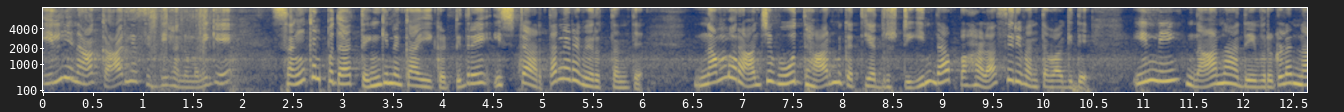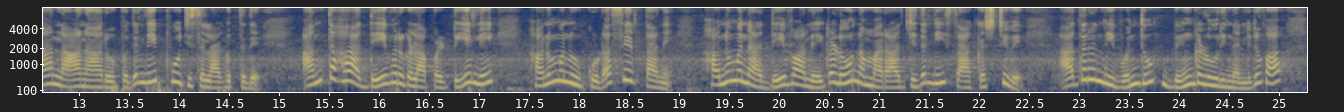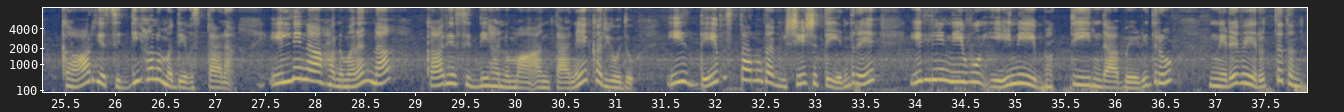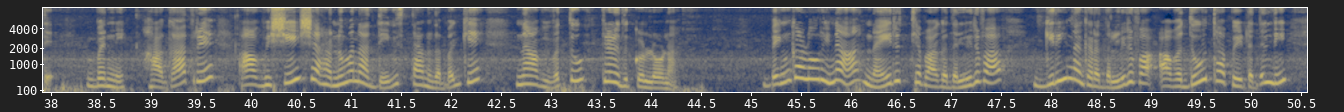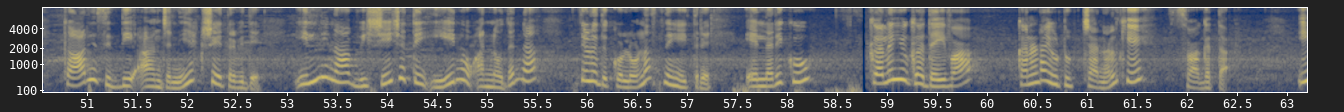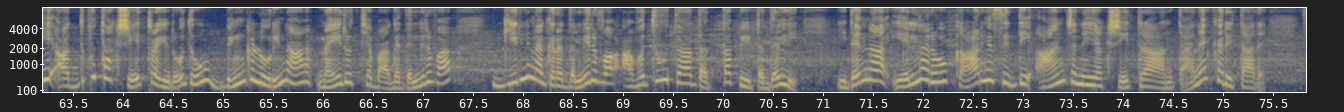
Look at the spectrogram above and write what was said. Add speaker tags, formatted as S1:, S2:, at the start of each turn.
S1: ಇಲ್ಲಿನ ಕಾರ್ಯಸಿದ್ಧಿ ಹನುಮನಿಗೆ ಸಂಕಲ್ಪದ ತೆಂಗಿನಕಾಯಿ ಕಟ್ಟಿದರೆ ಇಷ್ಟಾರ್ಥ ನೆರವೇರುತ್ತಂತೆ. ನಮ್ಮ ರಾಜ್ಯವು ಧಾರ್ಮಿಕತೆಯ ದೃಷ್ಟಿಯಿಂದ ಬಹಳ ಸಿರಿವಂತವಾಗಿದೆ. ಇಲ್ಲಿ ನಾನಾ ದೇವರುಗಳನ್ನು ನಾನಾ ರೂಪದಲ್ಲಿ ಪೂಜಿಸಲಾಗುತ್ತದೆ. ಅಂತಹ ದೇವರುಗಳ ಪಟ್ಟಿಯಲ್ಲಿ ಹನುಮನು ಕೂಡ ಸೇರ್ತಾನೆ. ಹನುಮನ ದೇವಾಲಯಗಳು ನಮ್ಮ ರಾಜ್ಯದಲ್ಲಿ ಸಾಕಷ್ಟಿವೆ. ಅದರಲ್ಲಿ ಒಂದು ಬೆಂಗಳೂರಿನಲ್ಲಿರುವ ಕಾರ್ಯಸಿದ್ಧಿ ಹನುಮ ದೇವಸ್ಥಾನ. ಇಲ್ಲಿನ ಹನುಮನನ್ನು ಕಾರ್ಯಸಿದ್ಧಿ ಹನುಮ ಅಂತಾನೇ ಕರೆಯೋದು ಈ ದೇವಸ್ಥಾನದ ವಿಶೇಷತೆ ಎಂದರೆ ಇಲ್ಲಿ ನೀವು ಏನೇ ಭಕ್ತಿಯಿಂದ ಬೇಡಿದರೂ ನೆರವೇರುತ್ತದಂತೆ. ಬನ್ನಿ, ಹಾಗಾದರೆ ಆ ವಿಶೇಷ ಹನುಮನ ದೇವಸ್ಥಾನದ ಬಗ್ಗೆ ನಾವಿವತ್ತು ತಿಳಿದುಕೊಳ್ಳೋಣ. ಬೆಂಗಳೂರಿನ ನೈಋತ್ಯ ಭಾಗದಲ್ಲಿರುವ ಗಿರಿನಗರದಲ್ಲಿರುವ ಅವಧೂತ ಪೀಠದಲ್ಲಿ ಕಾರ್ಯಸಿದ್ಧಿ ಆಂಜನೇಯ ಕ್ಷೇತ್ರವಿದೆ. ಇಲ್ಲಿನ ವಿಶೇಷತೆ ಏನು ಅನ್ನೋದನ್ನು ತಿಳಿದುಕೊಳ್ಳೋಣ ಸ್ನೇಹಿತರೆ. ಎಲ್ಲರಿಗೂ ಕಲಿಯುಗ ದೈವ ಕನ್ನಡ ಯೂಟ್ಯೂಬ್ ಚಾನಲ್ಗೆ ಸ್ವಾಗತ. ಈ ಅದ್ಭುತ ಕ್ಷೇತ್ರ ಇರೋದು ಬೆಂಗಳೂರಿನ ನೈಋತ್ಯ ಭಾಗದಲ್ಲಿರುವ ಗಿರಿನಗರದಲ್ಲಿರುವ ಅವಧೂತ ದತ್ತಪೀಠದಲ್ಲಿ. ಇದನ್ನು ಎಲ್ಲರೂ ಕಾರ್ಯಸಿದ್ಧಿ ಆಂಜನೇಯ ಕ್ಷೇತ್ರ ಅಂತಾನೆ ಕರೀತಾರೆ.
